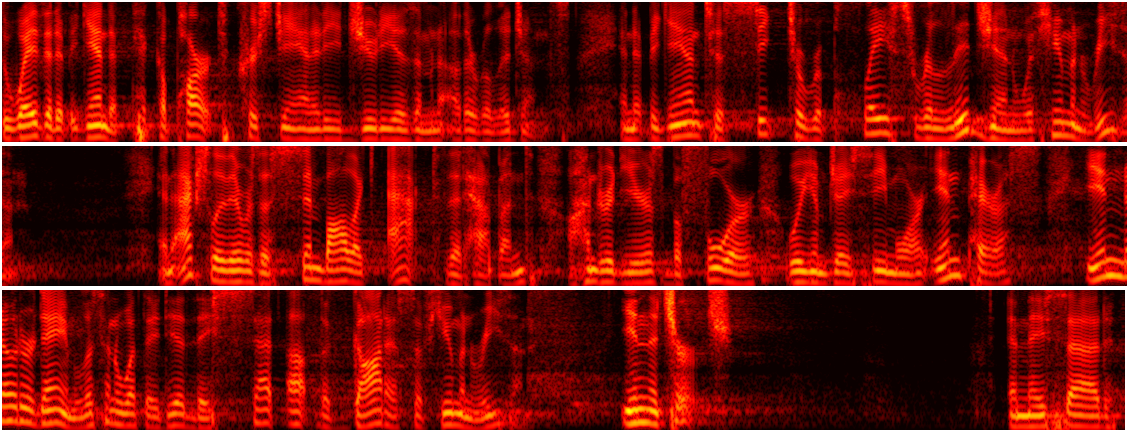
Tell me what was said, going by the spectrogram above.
the way that it began to pick apart Christianity, Judaism, and other religions. And it began to seek to replace religion with human reason. And actually, there was a symbolic act that happened 100 years before William J. Seymour in Paris, in Notre Dame. Listen to what they did. They set up the goddess of human reason in the church. And they said,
